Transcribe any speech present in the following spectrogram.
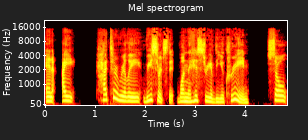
And I had to really research that one, the history of the Ukraine. So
